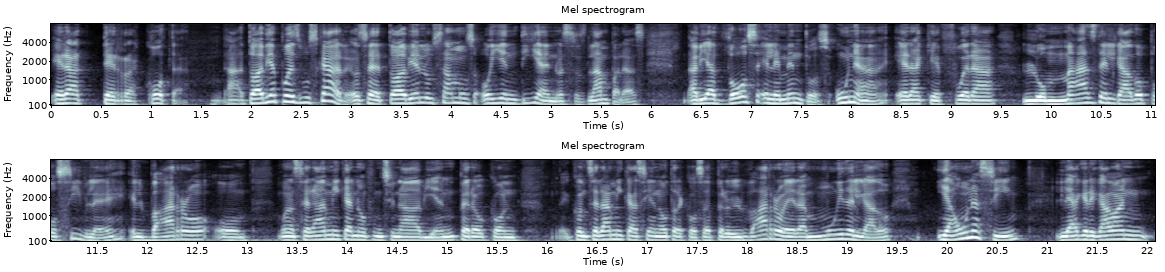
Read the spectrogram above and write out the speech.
era terracota. Ah, todavía puedes buscar, o sea, todavía lo usamos hoy en día en nuestras lámparas. Había dos elementos. Una era que fuera lo más delgado posible. El barro o, bueno, cerámica no funcionaba bien, pero con, con cerámica hacían otra cosa, pero el barro era muy delgado y aún así le agregaban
